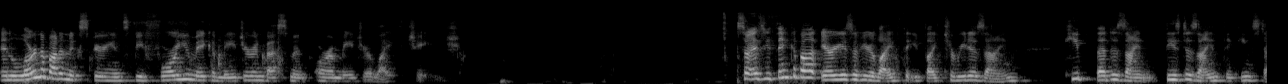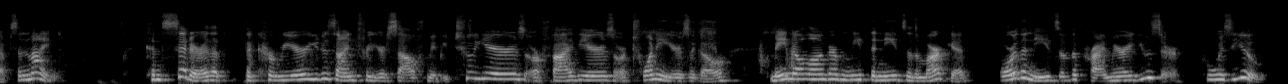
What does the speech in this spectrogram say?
and learn about an experience before you make a major investment or a major life change. So as you think about areas of your life that you'd like to redesign, keep the design, these design thinking steps in mind. Consider that the career you designed for yourself maybe two years or five years or 20 years ago may no longer meet the needs of the market or the needs of the primary user who is you?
